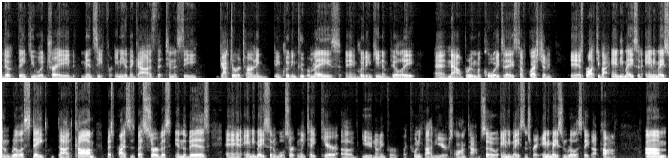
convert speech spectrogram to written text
don't think you would trade Mincey for any of the guys that Tennessee got to return, including Cooper Mays, including Keenan Pili, and now Bru McCoy. Today's tough question is brought to you by Andy Mason, AndyMasonRealEstate.com. Best prices, best service in the biz. And Andy Mason will certainly take care of you. Known him for like 25 years, long time. So Andy Mason's great. AndyMasonRealEstate.com. Um,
